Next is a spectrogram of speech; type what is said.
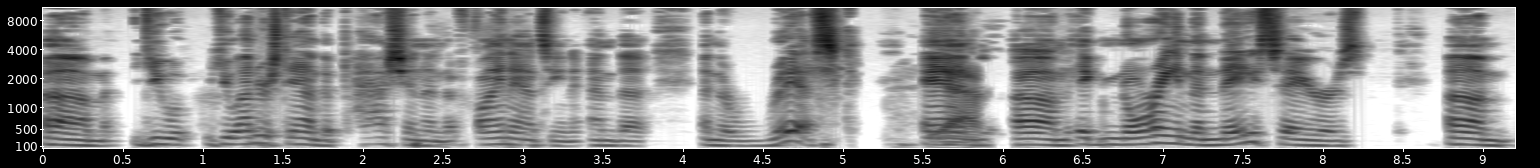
um, you you understand the passion and the financing and the and the risk and yeah. um, ignoring the naysayers. Um,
